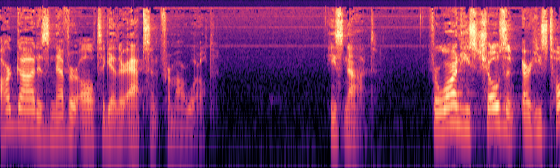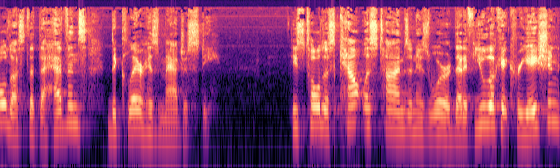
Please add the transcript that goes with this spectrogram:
our God is never altogether absent from our world. He's not. For one, he's chosen or he's told us that the heavens declare his majesty. He's told us countless times in his word that if you look at creation,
